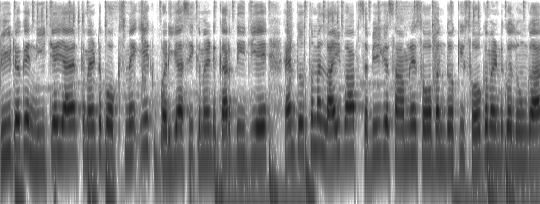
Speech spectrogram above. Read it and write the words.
वीडियो के नीचे जाकर कमेंट बॉक्स में एक बढ़िया सी कमेंट कर दीजिए। एंड दोस्तों, मैं लाइव आप सभी के सामने सौ बंदों की सौ कमेंट को लूँगा।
